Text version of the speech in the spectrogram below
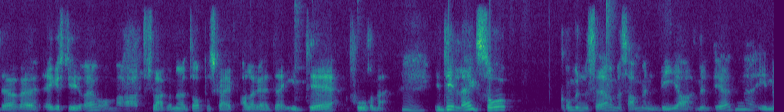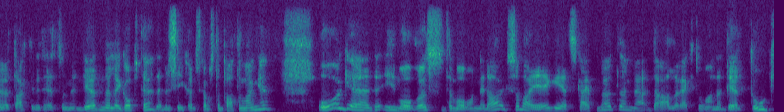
der eh, jeg er styret. Og vi har hatt flere møter på Skype allerede i det forumet. Mm. I tillegg så kommuniserer vi sammen via myndighetene i møteaktivitet som myndighetene legger opp til, dvs. Si Kunnskapsdepartementet. Og i morges til morgenen i dag så var jeg i et Skype-møte der alle rektorene deltok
